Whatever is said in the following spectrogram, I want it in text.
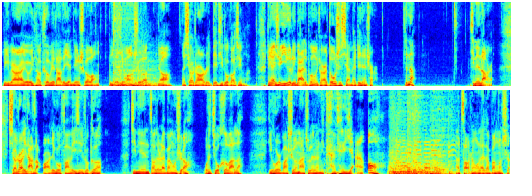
里边啊有一条特别大的眼镜蛇王，眼镜王蛇，你知道吧？那小赵就别提多高兴了，连续一个礼拜的朋友圈都是显摆这件事儿，真的。今天早上，小赵一大早啊就给我发微信说：“哥，今天早点来办公室啊，我的酒喝完了，一会儿把蛇拿出来让你开开眼哦。”啊，早上我来到办公室，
